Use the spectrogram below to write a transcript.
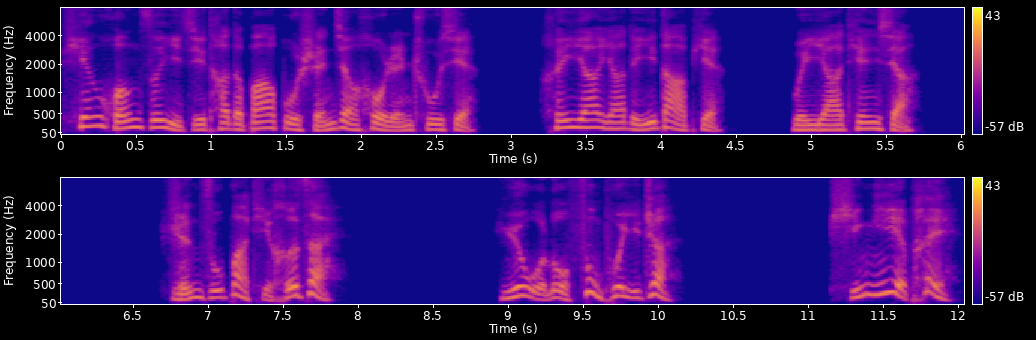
天皇子以及他的八部神将后人出现，黑压压的一大片，威压天下。人族霸体何在？约我落凤坡一战，凭你也配？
